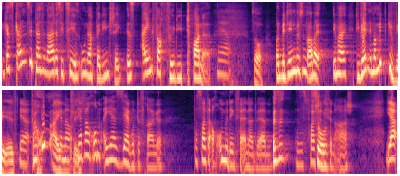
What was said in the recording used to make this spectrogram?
das ganze Personal, das die CSU nach Berlin schickt, ist einfach für die Tonne. ja. So. Und mit denen müssen wir aber immer, die werden immer mitgewählt. Ja. Warum Genau. eigentlich? Ja, warum? Ja, sehr gute Frage. Das sollte auch unbedingt verändert werden. Also, Das ist vollständig so. für den Arsch. Ja,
